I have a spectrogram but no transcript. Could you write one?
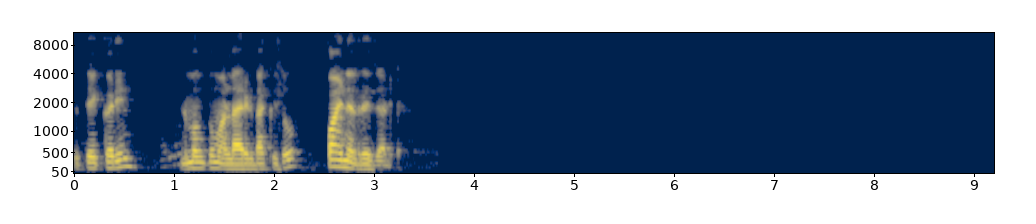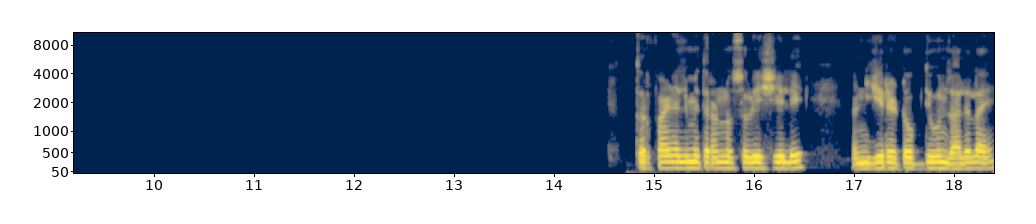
तर ते करीन. आणि मग तुम्हाला डायरेक्ट दाखवतो फायनल रिझल्ट तर फायनली मित्रांनो सगळे शेले आणि जिरे टॉप देऊन झालेला आहे.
